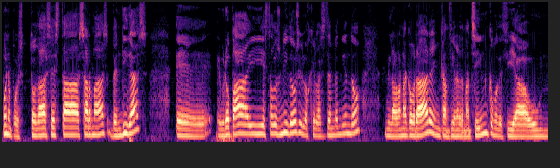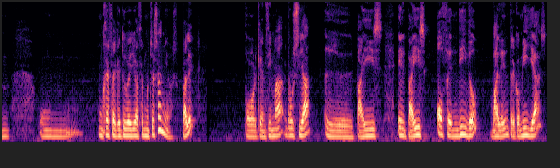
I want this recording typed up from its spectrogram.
Bueno, pues todas estas armas vendidas, eh, Europa y Estados Unidos y los que las estén vendiendo las van a cobrar en canciones de machín, como decía un, un, jefe que tuve yo hace muchos años, ¿vale? Porque encima Rusia, el país, el país ofendido, ¿vale? Entre comillas,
